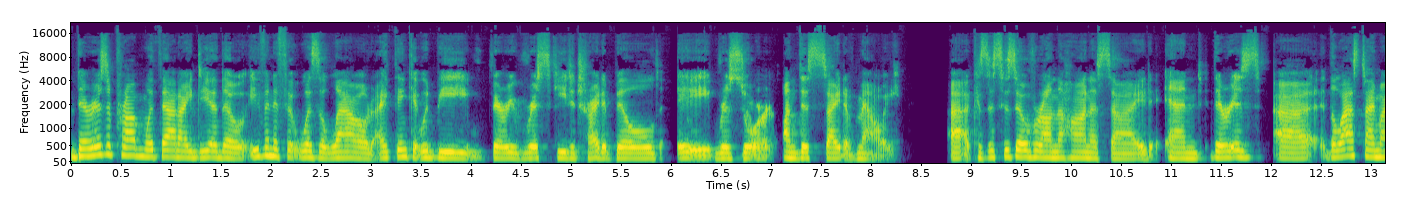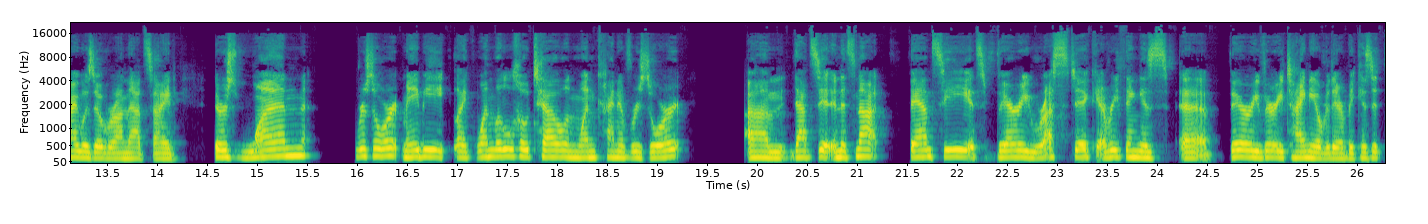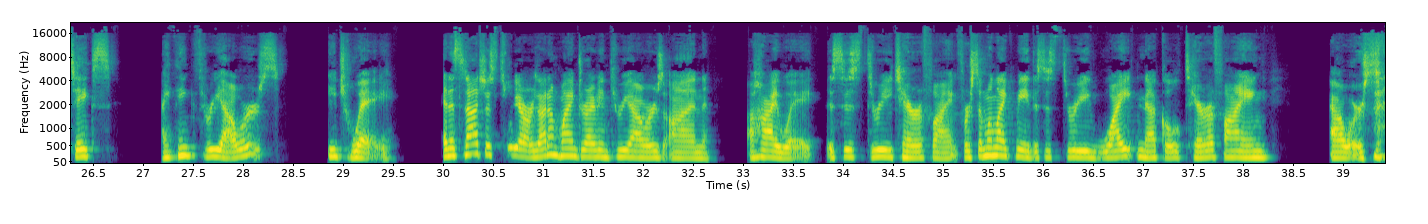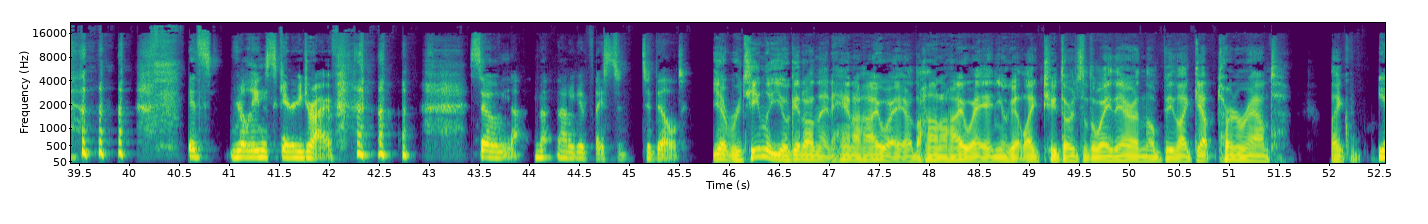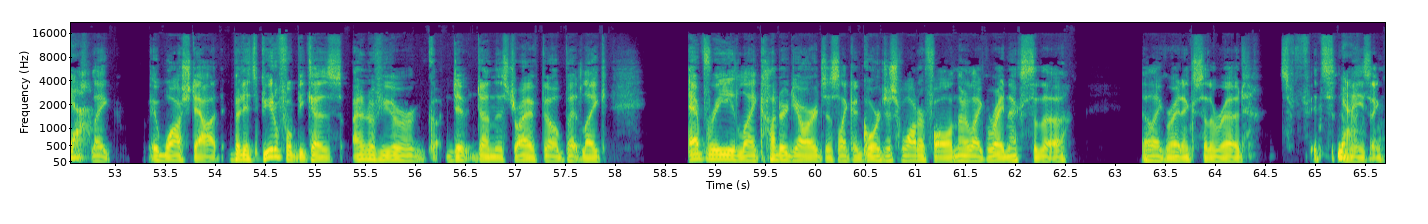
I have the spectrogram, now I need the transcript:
There is a problem with that idea, though. Even if it was allowed, I think it would be very risky to try to build a resort on this side of Maui. Because this is over on the Hana side. And there is, uh, the last time I was over on that side, there's one resort, maybe like one little hotel and one kind of resort. Um, that's it. And it's not fancy, it's very rustic. Everything is uh, very, very tiny over there because it takes, I think, three hours each way. And it's not just three hours. I don't mind driving three hours on a highway. This is three terrifying. For someone like me, this is three white knuckle terrifying hours. it's really a scary drive. so, not, not a good place to, to build. Yeah, routinely you'll get on that Hana Highway or the Hana Highway, and you'll get like two thirds of the way there, and they'll be like, "Yep, turn around," like Yeah. like it washed out. But it's beautiful because I don't know if you've ever d- done this drive, Bill, but like every like hundred yards is like a gorgeous waterfall, and they're like right next to the they're like right next to the road. It's it's Yeah. amazing.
